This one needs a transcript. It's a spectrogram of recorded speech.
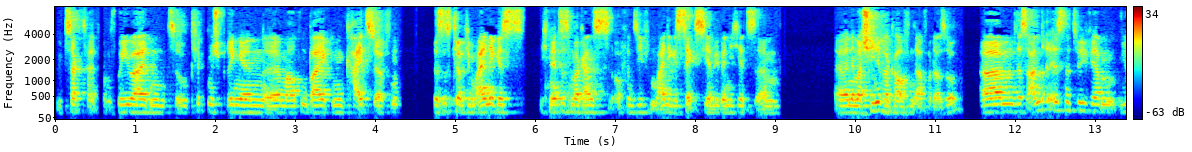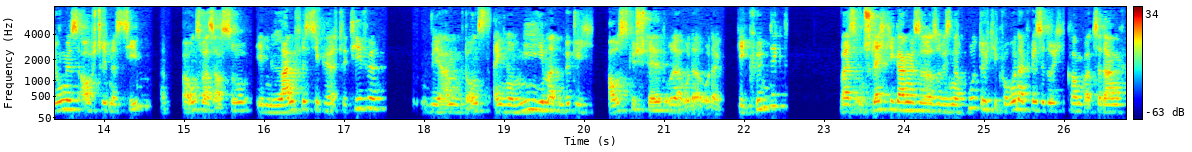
gesagt, halt vom Freeriden zu Klippenspringen, äh, Mountainbiken, Kitesurfen. Das ist, glaube ich, um einiges, ich nenne es mal ganz offensiv, um einiges sexier, wie wenn ich jetzt ähm, äh, eine Maschine verkaufen darf oder so. Ähm, das andere ist natürlich, wir haben ein junges, aufstrebendes Team. Bei uns war es auch so, eben langfristige Perspektive. Wir haben bei uns eigentlich noch nie jemanden wirklich ausgestellt oder, oder, oder gekündigt, weil es uns schlecht gegangen ist oder so. Wir sind auch gut durch die Corona-Krise durchgekommen, Gott sei Dank,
